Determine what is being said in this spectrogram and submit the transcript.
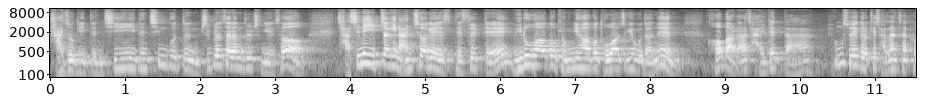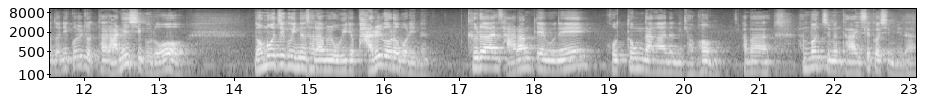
가족이든 지인이든 친구든 주변 사람들 중에서 자신의 입장이 난처하게 됐을 때 위로하고 격려하고 도와주기보다는 거 봐라 잘 됐다. 평소에 그렇게 잘난 척하더니 꼴 좋다라는 식으로 넘어지고 있는 사람을 오히려 발을 걸어버리는 그러한 사람 때문에 고통당하는 경험 아마 한 번쯤은 다 있을 것입니다.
